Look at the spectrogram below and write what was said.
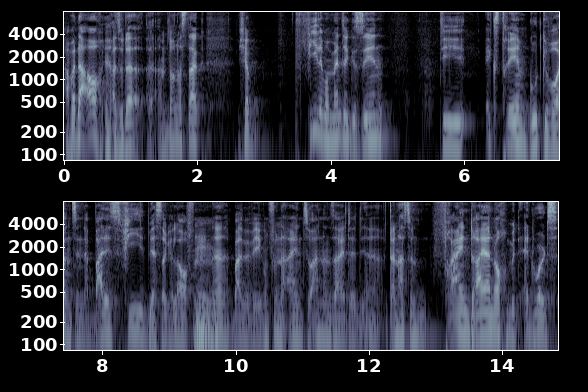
Aber da auch, also da äh, am Donnerstag, ich habe viele Momente gesehen, die extrem gut geworden sind. Der Ball ist viel besser gelaufen, Mhm. ne? Ballbewegung von der einen zur anderen Seite. Der- Dann hast du einen freien Dreier noch mit Edwards.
